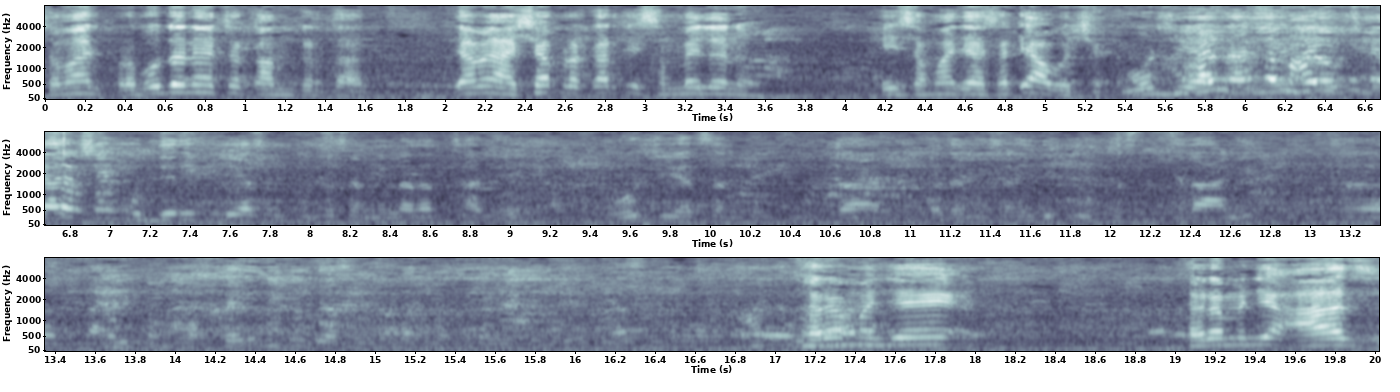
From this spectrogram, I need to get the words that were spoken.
समाज प्रबोधनाचं काम करतात. त्यामुळे अशा प्रकारची संमेलनं ही समाजासाठी आवश्यक संमेलनात झाले. खरं म्हणजे खरं म्हणजे आज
